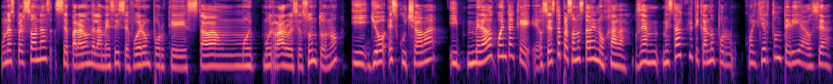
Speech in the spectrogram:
Unas personas se pararon de la mesa y se fueron porque estaba muy, muy raro ese asunto, ¿no? Y yo escuchaba y me daba cuenta que, o sea, esta persona estaba enojada, o sea, me estaba criticando por cualquier tontería, o sea,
